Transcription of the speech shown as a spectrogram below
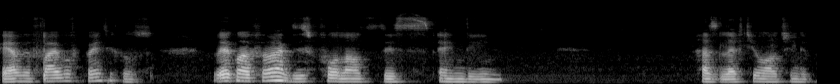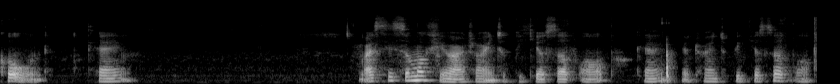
We have the Five of Pentacles. Virgo, I feel like this fallout, this ending has left you out in the cold, okay? I see some of you are trying to pick yourself up, okay? You're trying to pick yourself up.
